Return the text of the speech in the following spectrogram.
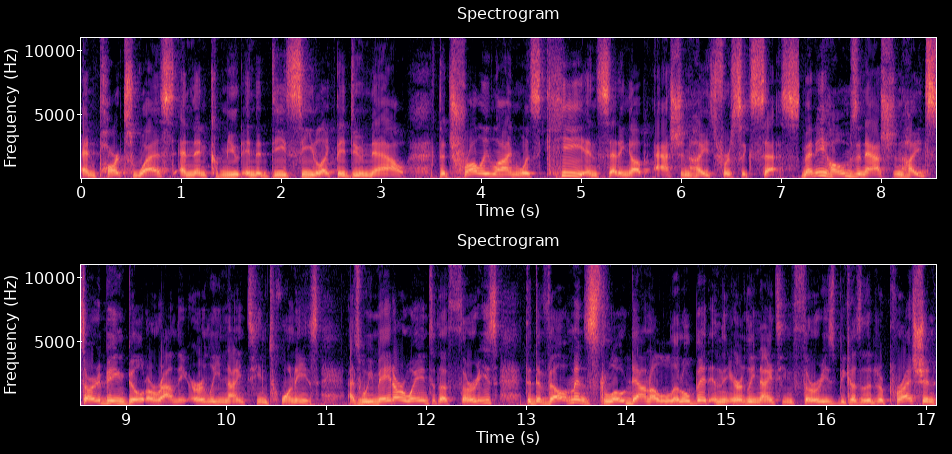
and parts west and then commute into DC like they do now. The trolley line was key in setting up Ashton Heights for success. Many homes in Ashton Heights started being built around the early 1920s. As we made our way into the 30s, the development slowed down a little bit in the early 1930s because of the Depression,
